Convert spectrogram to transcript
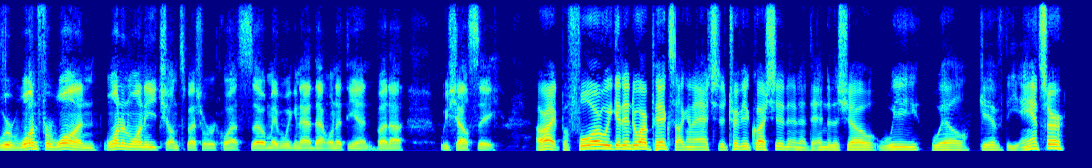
we're one for one, one and one each on special requests. So maybe we can add that one at the end, but uh, we shall see. All right, before we get into our picks, I'm going to ask you a trivia question, and at the end of the show, we will give the answer.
